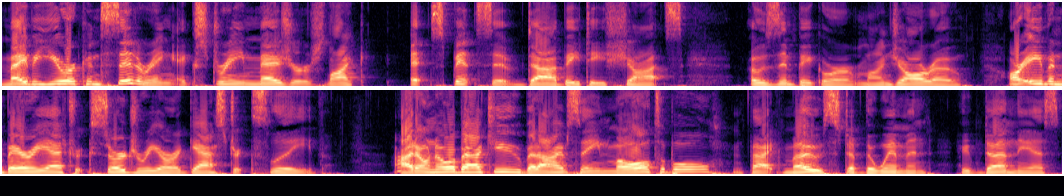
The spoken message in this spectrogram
Maybe you are considering extreme measures like expensive diabetes shots, Ozempic or Mounjaro, or even bariatric surgery or a gastric sleeve. I don't know about you, but I've seen multiple, in fact, most of the women who've done this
